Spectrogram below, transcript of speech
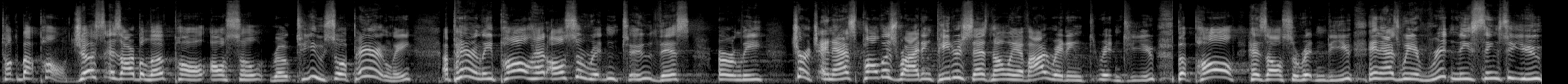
talk about Paul, just as our beloved Paul also wrote to you. So apparently, apparently, Paul had also written to this early church. And as Paul is writing, Peter says, Not only have I written, written to you, but Paul has also written to you. And as we have written these things to you,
